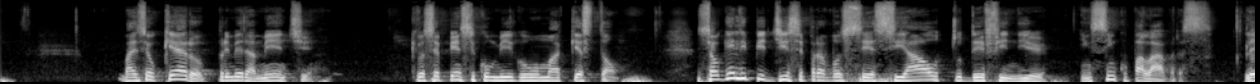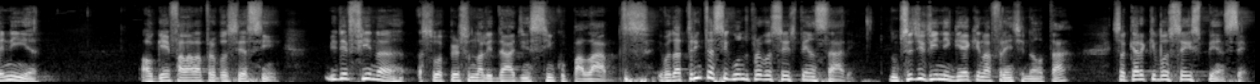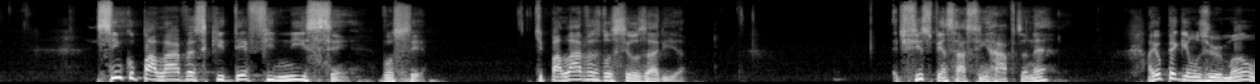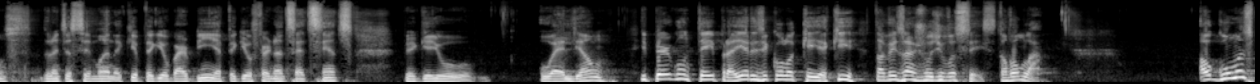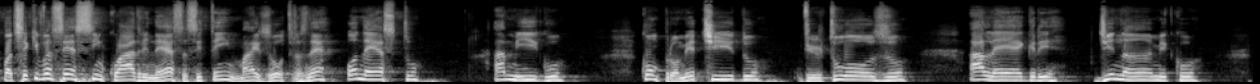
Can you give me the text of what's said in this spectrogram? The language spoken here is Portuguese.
Mas eu quero, primeiramente, que você pense comigo uma questão. Se alguém lhe pedisse para você se autodefinir em cinco palavras, Leninha, alguém falava para você assim: me defina a sua personalidade em cinco palavras. Eu vou dar 30 segundos para vocês pensarem. Não precisa de vir ninguém aqui na frente, não, tá? Só quero que vocês pensem. Cinco palavras que definissem você. Que palavras você usaria? É difícil pensar assim rápido, né? Aí eu peguei uns irmãos durante a semana aqui, eu peguei o Barbinha, peguei o Fernando 700, peguei o o e perguntei para eles e coloquei aqui, talvez ajude vocês. Então vamos lá. Algumas, pode ser que você se enquadre nessas, e tem mais outras, né? Honesto, amigo, comprometido, virtuoso, alegre, dinâmico,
